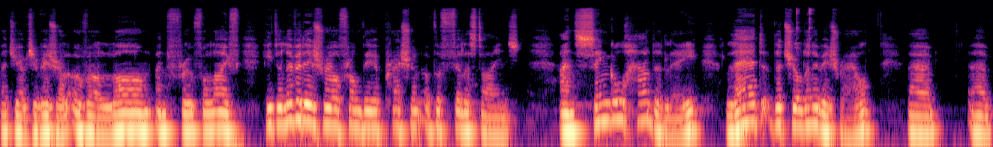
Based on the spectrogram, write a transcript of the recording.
a judge of Israel over a long and fruitful life. He delivered Israel from the oppression of the Philistines and single handedly led the children of Israel. Um, um,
